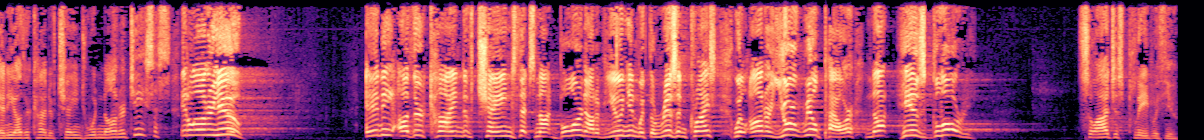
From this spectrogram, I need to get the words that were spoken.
Any other kind of change wouldn't honor Jesus. It'll honor you. Any other kind of change that's not born out of union with the risen Christ will honor your willpower, not His glory. So I just plead with you.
